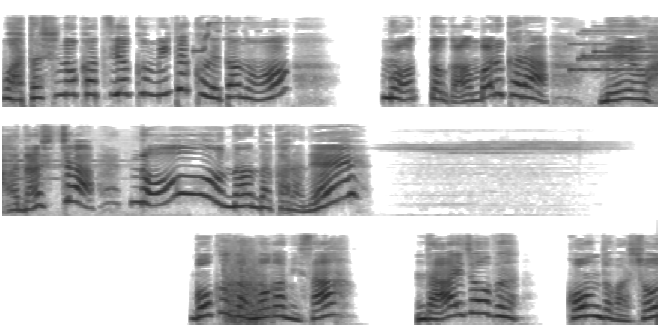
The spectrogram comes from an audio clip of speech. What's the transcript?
私の活躍見てくれたの？もっと頑張るから目を離しちゃノーなんだからね。僕が最上さ。大丈夫。今度はショ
